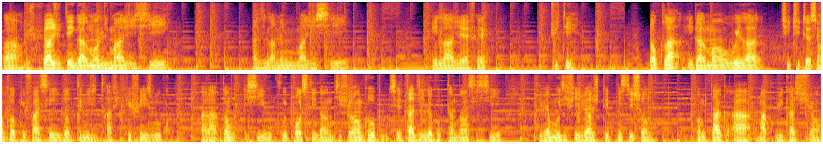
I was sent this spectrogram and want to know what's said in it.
Voilà, je peux ajouter également l'image ici. la même image ici. Et là, j'ai fait tweeter. Donc là, également, vous voyez là, sur Twitter, c'est encore plus facile d'obtenir du trafic que Facebook. Voilà, donc ici, vous pouvez poster dans différents groupes, c'est-à-dire le groupe tendance ici. Je vais modifier, je vais ajouter PlayStation comme tag à ma publication.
